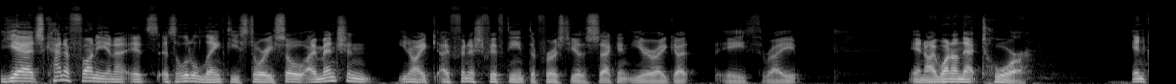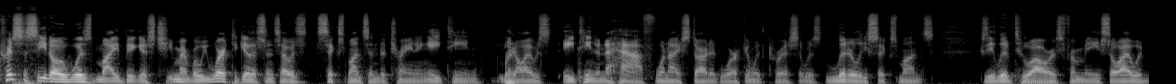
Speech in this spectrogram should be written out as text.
Yeah, it's kind of funny and uh, it's it's a little lengthy story. So I mentioned, you know, I I finished 15th the first year. The second year I got 8th, right? And I went on that tour. And Chris Aceto was my biggest remember we worked together since I was 6 months into training, 18. You know, I was 18 and a half when I started working with Chris. It was literally 6 months because he lived 2 hours from me, so I would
